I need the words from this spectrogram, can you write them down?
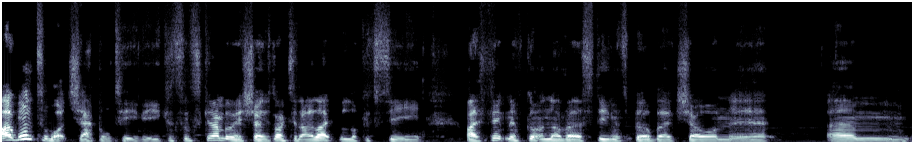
I want to watch Apple TV because the some of their shows, like I said, I like the look of See. I think they've got another Steven Spielberg show on there, um,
